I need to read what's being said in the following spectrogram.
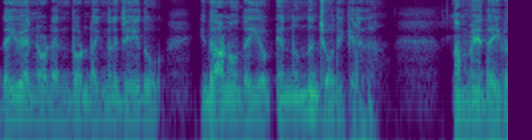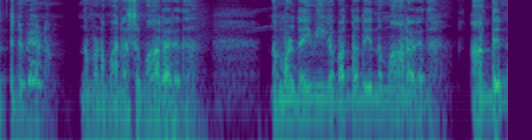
ദൈവം എന്നോട് എന്തുകൊണ്ട് ഇങ്ങനെ ചെയ്തു? ഇതാണോ ദൈവം എന്നൊന്നും ചോദിക്കരുത്. നമ്മെ ദൈവത്തിന് വേണം. നമ്മുടെ മനസ്സ് മാറരുത്. നമ്മൾ ദൈവിക പദ്ധതിയിൽ നിന്ന് മാറരുത്. അതിന്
